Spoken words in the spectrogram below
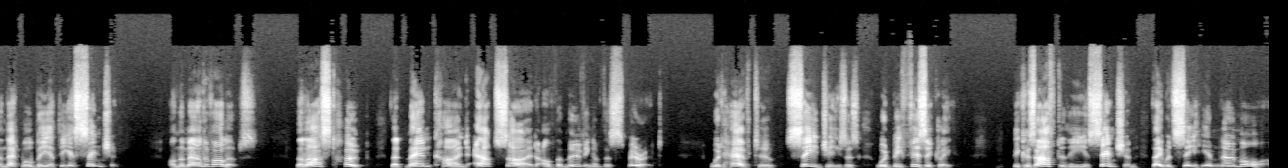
And that will be at the ascension on the Mount of Olives, the last hope that mankind outside of the moving of the Spirit would have to see Jesus would be physically because after the ascension they would see him no more.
